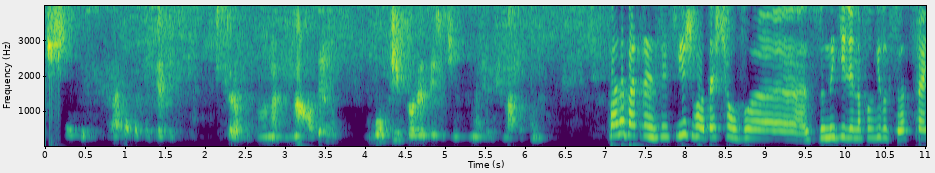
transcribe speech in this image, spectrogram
швидкість ракети це 5400 км на годину або півтори тисячі метрів на секунду. Пане Петре, зі свіжого, те, що в е, з неділі на понеділок, з 23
